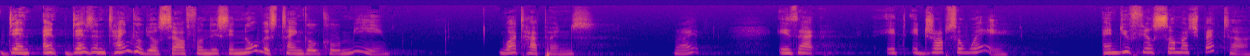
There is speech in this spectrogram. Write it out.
then disentangle yourself from this enormous tangle called me, what happens, right, is that it, it drops away and you feel so much better.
